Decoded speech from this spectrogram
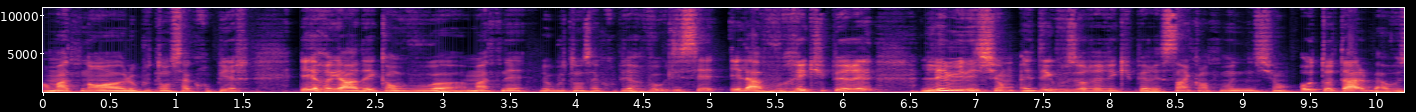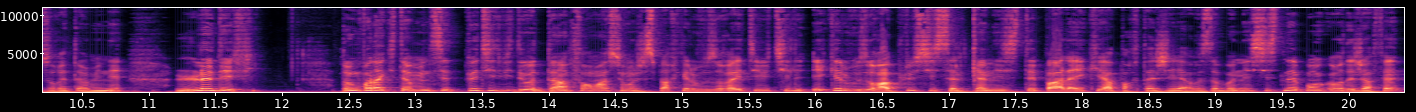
en maintenant euh, le bouton s'accroupir. Et regardez, quand vous euh, maintenez le bouton s'accroupir, vous glissez et là vous récupérez les munitions. Et dès que vous aurez récupéré 50 munitions au total, bah, vous aurez terminé le défi. Donc voilà qui termine cette petite vidéo d'information. J'espère qu'elle vous aura été utile et qu'elle vous aura plu. Si c'est le cas, n'hésitez pas à liker, à partager, à vous abonner si ce n'est pas encore déjà fait.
